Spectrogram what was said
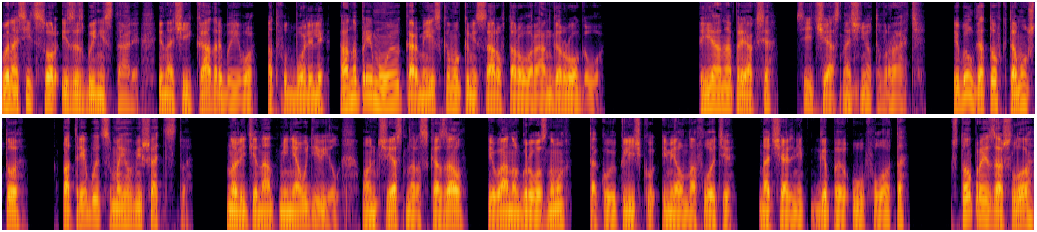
Выносить ссор из избы не стали, иначе и кадры бы его отфутболили, а напрямую к армейскому комиссару второго ранга Рогову. Я напрягся, сейчас начнет врать, и был готов к тому, что потребуется мое вмешательство. Но лейтенант меня удивил. Он честно рассказал Ивану Грозному, такую кличку имел на флоте начальник ГПУ флота, что произошло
